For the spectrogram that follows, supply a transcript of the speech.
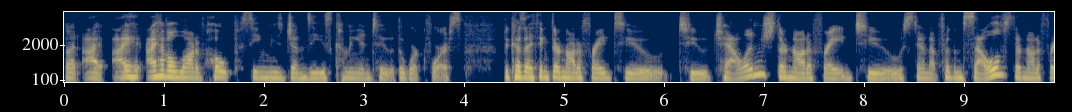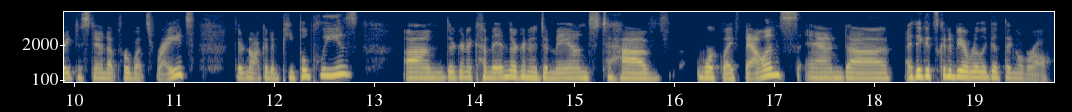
but i i, I have a lot of hope seeing these gen z's coming into the workforce because i think they're not afraid to to challenge they're not afraid to stand up for themselves they're not afraid to stand up for what's right they're not going to people please Um, they're going to come in, they're going to demand to have work life balance. And uh, I think it's going to be a really good thing overall.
